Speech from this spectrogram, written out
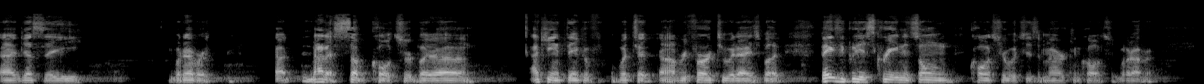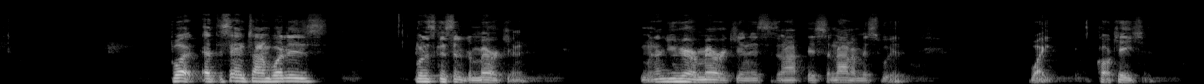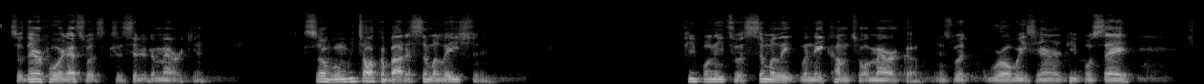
I guess a whatever, uh, not a subculture, but uh, I can't think of what to uh, refer to it as, but basically it's creating its own culture, which is American culture, whatever. But at the same time, what is what is considered American? When you hear American, it's not it's synonymous with white, Caucasian. So therefore, that's what's considered American. So when we talk about assimilation, people need to assimilate when they come to America, is what we're always hearing people say.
